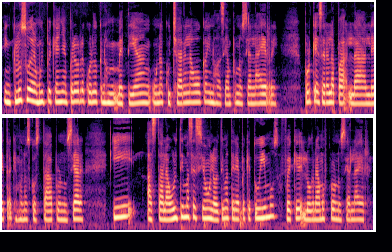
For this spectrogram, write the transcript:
Incluso era muy pequeña, pero recuerdo que nos metían una cuchara en la boca y nos hacían pronunciar la R, porque esa era la, la letra que más nos costaba pronunciar. Y hasta la última sesión, la última terapia que tuvimos, fue que logramos pronunciar la R.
